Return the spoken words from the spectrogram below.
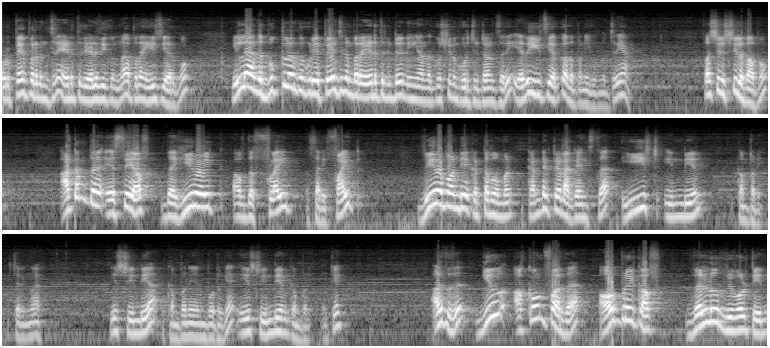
ஒரு பேப்பர் இருந்துச்சுன்னா எடுத்துக்க எழுதிக்கோங்க அப்போ தான் ஈஸியாக இருக்கும். இல்லை அந்த புக்கில் இருக்கக்கூடிய பேஜ் நம்பரை எடுத்துக்கிட்டு நீங்கள் அந்த கொஸ்டினை குறிச்சிக்கிட்டாலும் சரி எது ஈஸியாக இருக்கோ அதை பண்ணிக்கோங்க சரியா? ஃபஸ்ட்டு ஹிஸ்ட்ரியில் பார்ப்போம். Attempt the essay of the heroic of the flight sorry fight Veerapandiya Kattabomman conducted against the East Indian company சரிங்களா? ஈஸ்ட் இந்தியா கம்பெனின்னு போட்டிருக்கேன். ஈஸ்ட் இந்தியன் கம்பெனி ஓகே அடுத்தது give account for the outbreak ஆஃப் Vellore revolt in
